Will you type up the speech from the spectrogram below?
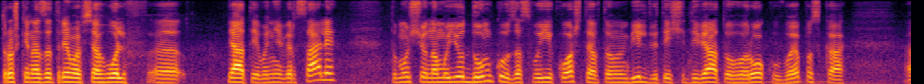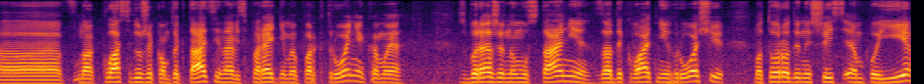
Трошки нас затримався гольф е, 5 в універсалі, тому що, на мою думку, за свої кошти автомобіль 2009 року випуска на класі дуже комплектації, навіть з передніми парктроніками в збереженому стані за адекватні гроші. Мотор 1.6 МПІ.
